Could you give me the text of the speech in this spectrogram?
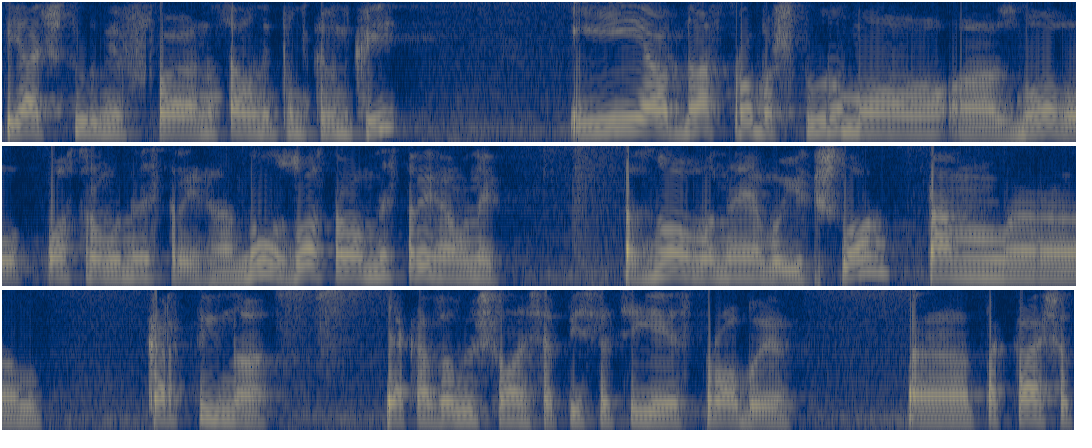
5 штурмів е, населений пункт Кринки. І одна спроба штурму е, знову острову Нестрига. Ну, з островом Нестрига у них знову не вийшло. Там е, картина, яка залишилася після цієї спроби, е, така, що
